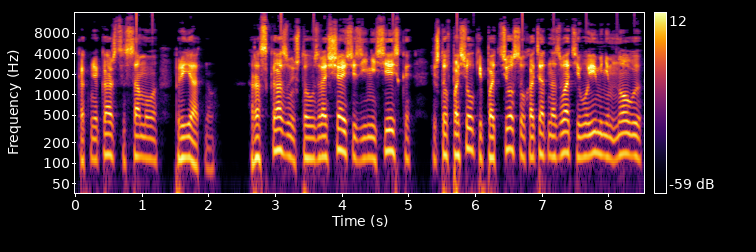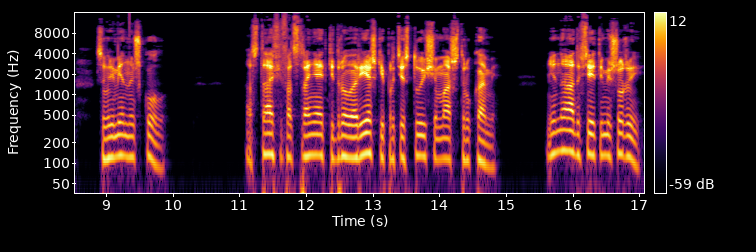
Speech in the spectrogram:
как мне кажется, с самого приятного. Рассказываю, что возвращаюсь из Енисейска и что в поселке Подтесово хотят назвать его именем новую современную школу. Астафьев отстраняет кедровые орешки и протестующе машет руками. «Не надо всей этой мишуры.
